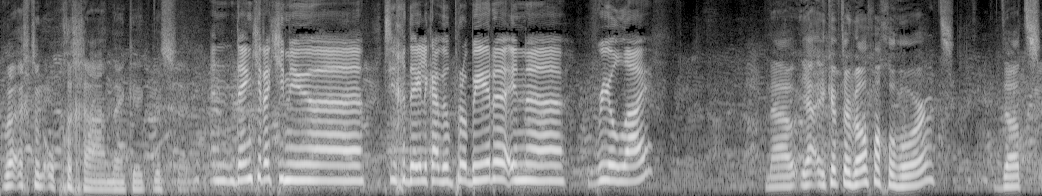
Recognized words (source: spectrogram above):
wel echt toen opgegaan, denk ik. Dus, eh, En denk je dat je nu eh psychedelica wil proberen in eh, real life? Nou ja, ik heb er wel van gehoord dat,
